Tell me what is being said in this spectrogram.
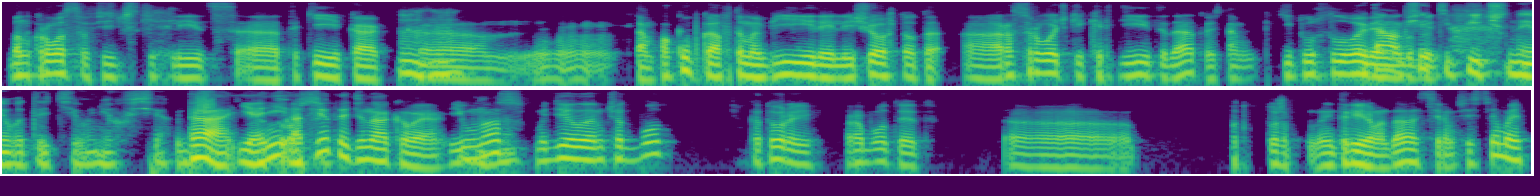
банкротства физических лиц, э, такие как угу. там покупка автомобиля или еще что-то, а, рассрочки, кредиты, да, то есть там какие-то условия. Да, вообще быть. типичные вот эти у них все. Да, и они ответы одинаковые. И угу. у нас мы делаем чат-бот, который работает э, тоже интегрирован, да, с CRM-системой,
